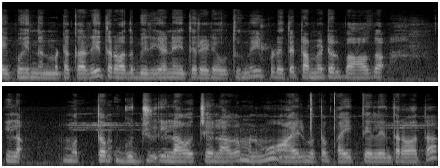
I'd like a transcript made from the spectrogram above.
అయిపోయిందనమాట కర్రీ. తర్వాత బిర్యానీ అయితే రెడీ అవుతుంది. ఇప్పుడైతే టమాటోలు బాగా ఇలా మొత్తం గుజ్జు ఇలా వచ్చేలాగా మనము ఆయిల్ మొత్తం పైకి తేలిన తర్వాత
